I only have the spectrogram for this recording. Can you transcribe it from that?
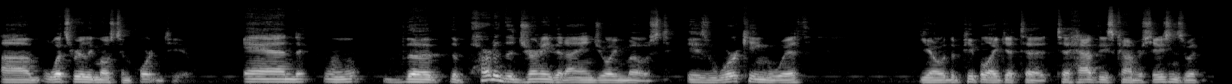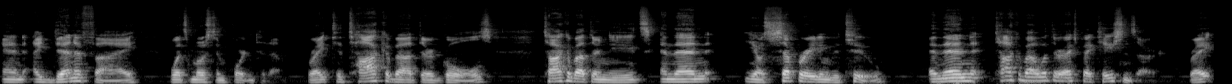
um, what's really most important to you. And w- the the part of the journey that I enjoy most is working with you know the people I get to to have these conversations with and identify what's most important to them, right? To talk about their goals, talk about their needs, and then you know separating the two, and then talk about what their expectations are, right?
